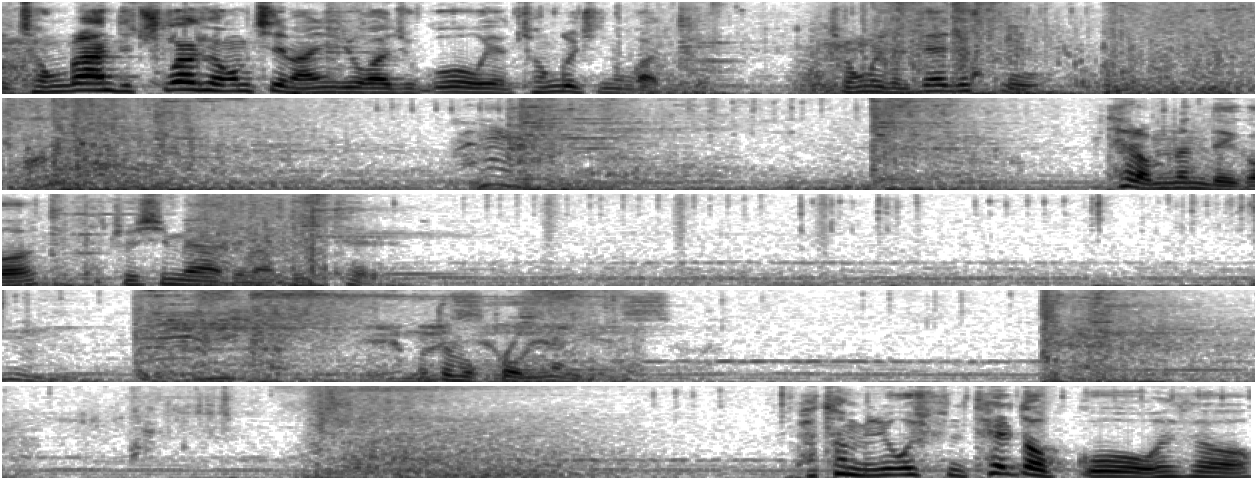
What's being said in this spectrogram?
이 정글한테 추가 경험치 많이 줘가지고 그냥 정글 주는 것 같아 정글 좀 떼줬고. 텔 없는데 이거 조심해야 되나 텔. 또 먹고 있는 바텀 밀고 싶은데 텔도 없고 해서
